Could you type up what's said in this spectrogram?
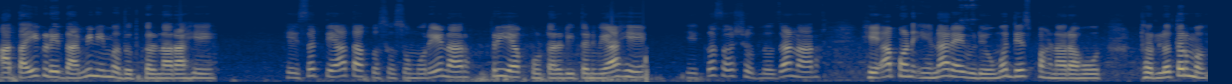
आता इकडे दामिनी मदत करणार आहे. हे सत्य आता कसं समोर येणार? प्रिया खोटारडी तन्वी आहे. हे कसं शोधलं जाणार हे आपण येणाऱ्या व्हिडिओमध्येच पाहणार आहोत. ठरलं तर मग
